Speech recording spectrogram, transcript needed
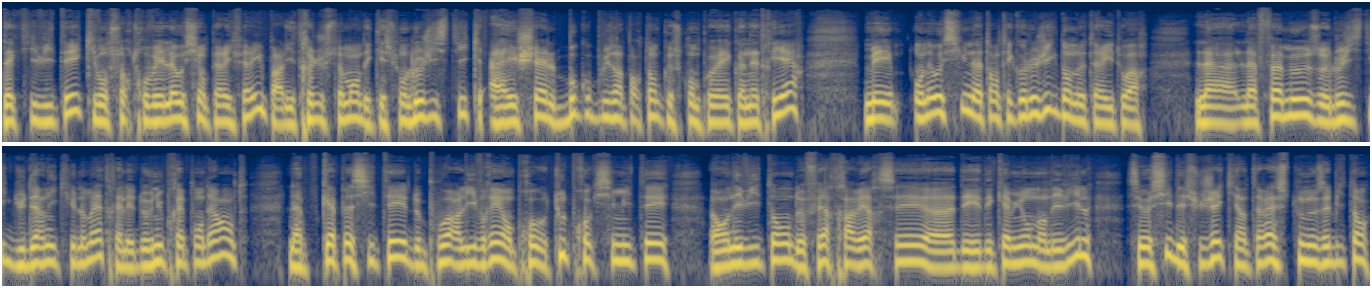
d'activités qui vont se retrouver là aussi en périphérie. Vous parliez très justement des questions logistiques à échelle beaucoup plus importante que ce qu'on pouvait connaître hier. Mais on a aussi une attente écologique dans nos territoires. La, la fameuse logistique du dernier kilomètre, elle est devenue prépondérante. La capacité de pouvoir livrer en toute proximité, euh, en évitant de faire traverser euh, des, camions dans des villes, c'est aussi des sujets qui intéressent tous nos habitants.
